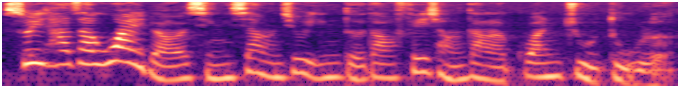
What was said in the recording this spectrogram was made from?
所以她在外表的形象就已经得到非常大的关注度了。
